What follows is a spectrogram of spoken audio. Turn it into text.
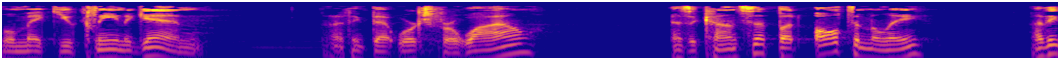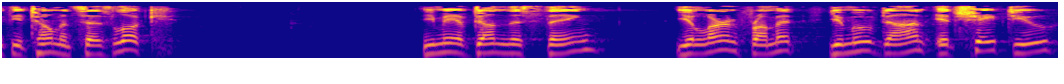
will make you clean again. I think that works for a while as a concept, but ultimately, I think the atonement says, look, you may have done this thing, you learned from it, you moved on, it shaped you.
